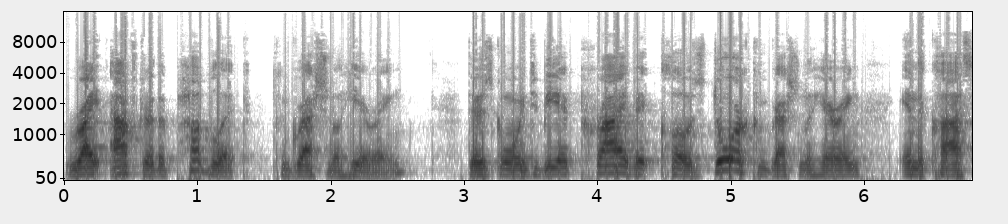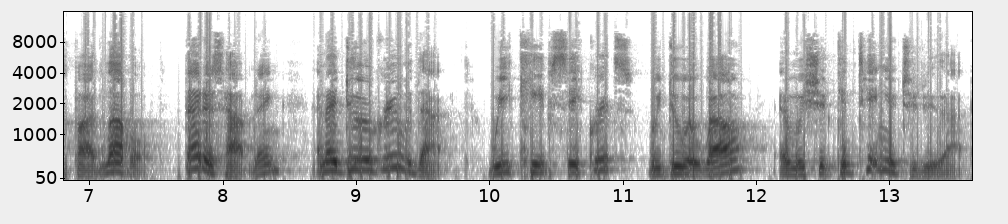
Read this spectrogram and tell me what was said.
right after the public congressional hearing, there's going to be a private closed door congressional hearing in the classified level. That is happening, and I do agree with that. We keep secrets, we do it well, and we should continue to do that.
